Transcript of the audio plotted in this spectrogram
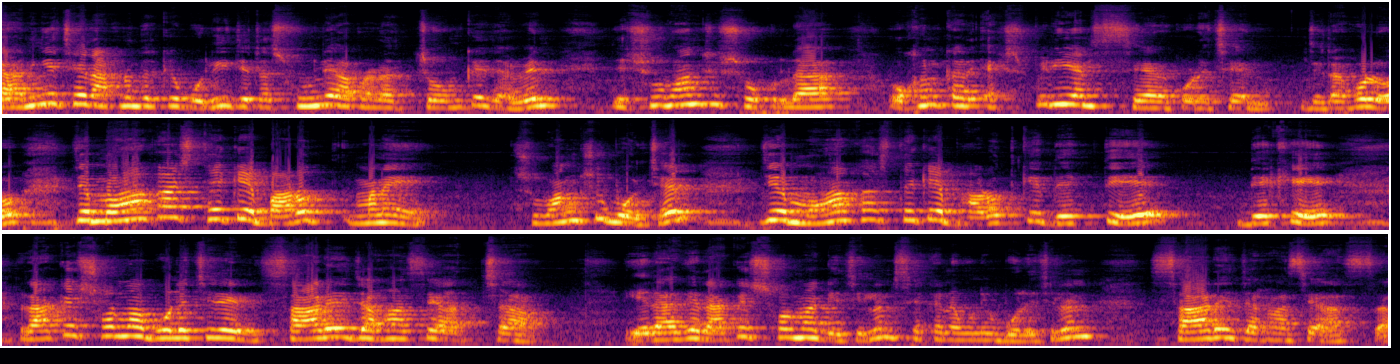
জানিয়েছেন আপনাদেরকে বলি, যেটা শুনলে আপনারা চমকে যাবেন, যে শুভাংশু শুক্লা ওখানকার এক্সপিরিয়েন্স শেয়ার করেছেন, যেটা হলো যে মহাকাশ থেকে ভারত মানে শুভাংশু বলছেন যে মহাকাশ থেকে ভারতকে দেখতে, দেখে রাকেশ শর্মা বলেছিলেন, সারে জাহাসে আচ্ছা। এর আগে রাকেশ শর্মা গেছিলেন, সেখানে উনি বলেছিলেন, সারে জাহাসে আচ্ছা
